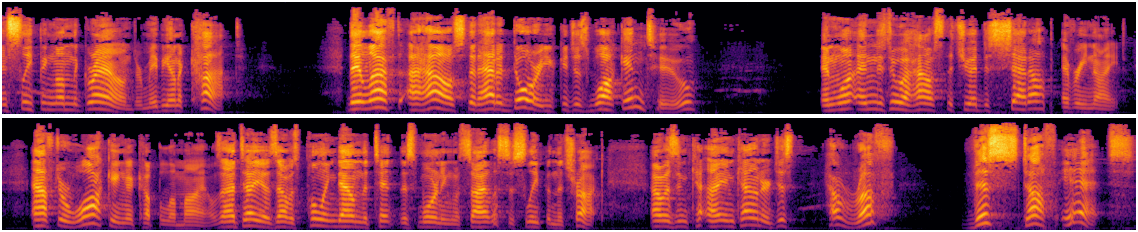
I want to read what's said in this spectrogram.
and sleeping on the ground or maybe on a cot. They left a house that had a door you could just walk into and into a house that you had to set up every night after walking a couple of miles. I tell you, as I was pulling down the tent this morning with Silas asleep in the truck, I was I encountered just how rough this stuff is.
